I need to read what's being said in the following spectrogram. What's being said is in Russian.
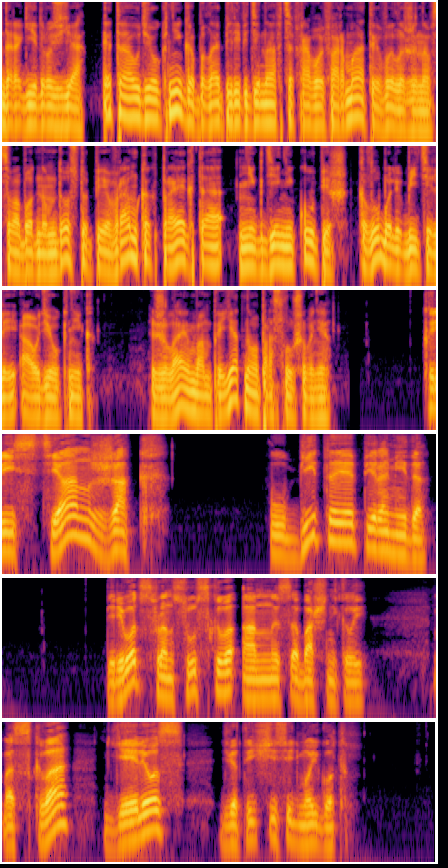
Дорогие друзья, эта аудиокнига была переведена в цифровой формат и выложена в свободном доступе в рамках проекта «Нигде не купишь» Клуба любителей аудиокниг. Желаем вам приятного прослушивания. Кристиан Жак. Убитая пирамида. Перевод с французского Анны Собашниковой. Москва. Гелиос. 2007 год.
